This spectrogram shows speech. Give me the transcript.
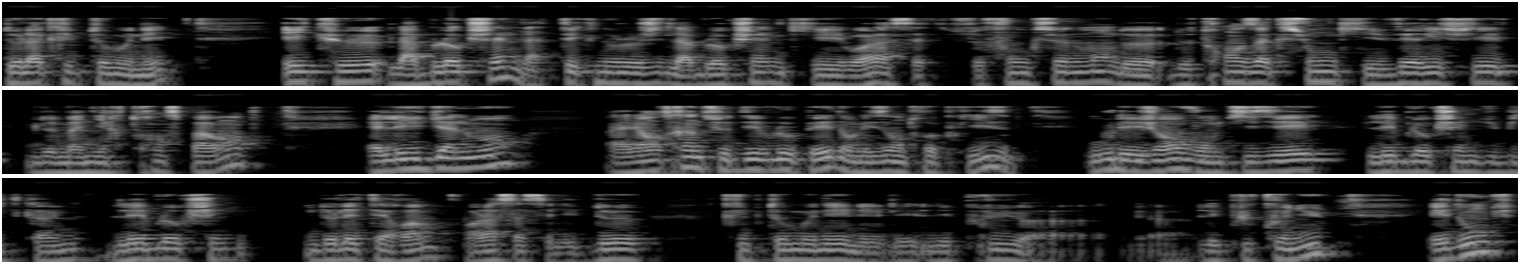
de la crypto-monnaie et que la blockchain, la technologie de la blockchain qui est voilà ce fonctionnement de, de transaction qui est vérifié de manière transparente, elle est également elle est en train de se développer dans les entreprises où les gens vont utiliser les blockchains du Bitcoin, les blockchains de l'Ethereum. Voilà, ça c'est les deux crypto-monnaies les, euh, les plus connues et donc,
